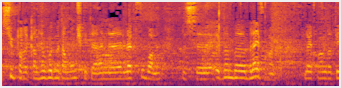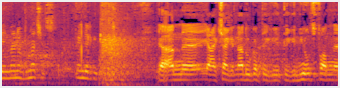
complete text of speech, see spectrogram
super. Ik kan heel goed met hem omschieten en lekker voetballen. Dus ik ben blij voor hem. Blij voor hem dat hij man of the match is. Eindelijk een keertje. Ja, en ja, ik zeg het net ook tegen, tegen Niels van uh,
